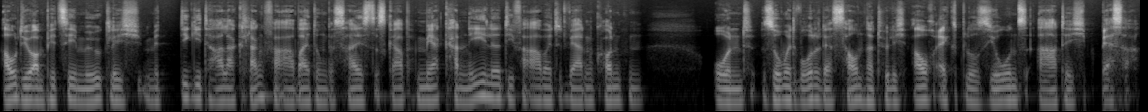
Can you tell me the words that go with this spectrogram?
Audio am PC möglich mit digitaler Klangverarbeitung. Das heißt, es gab mehr Kanäle, die verarbeitet werden konnten. Und somit wurde der Sound natürlich auch explosionsartig besser.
